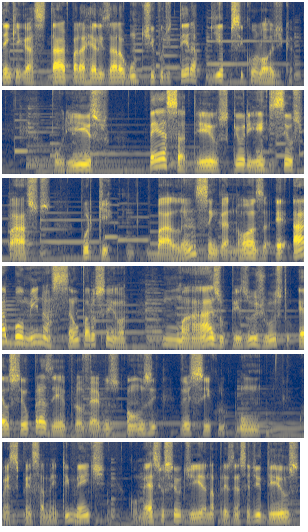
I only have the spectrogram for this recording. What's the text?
tem que gastar para realizar algum tipo de terapia psicológica. Por isso, peça a Deus que oriente seus passos, porque balança enganosa é abominação para o Senhor, mas o peso justo é o seu prazer. Provérbios 11, versículo 1. Com esse pensamento em mente, comece o seu dia na presença de Deus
